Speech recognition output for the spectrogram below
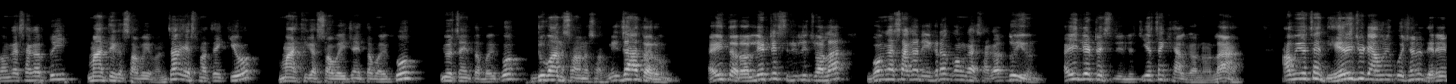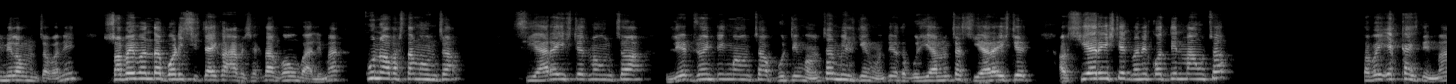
गङ्गासागर दुई माथिका सबै भन्छ। यसमा चाहिँ के हो? माथिका सबै चाहिँ तपाईँको यो चाहिँ तपाईँको डुबान सहन सक्ने जातहरू हुन्। है त? र लेटेस्ट रिलिजवाला गङ्गासागर एक र गङ्गासागर दुई हुन्। है लेटेस्ट रिलिज यो चाहिँ ख्याल गर्नु होला। अब यो चाहिँ धेरैचोटि आउने क्वेसन धेरै मिलाउनुहुन्छ भने सबैभन्दा बढी सिँचाइको आवश्यकता गाउँ बालीमा कुन अवस्थामा हुन्छ? सिआरआई स्टेजमा हुन्छ लेट जोइन्टिङमा हुन्छ बुटिङमा हुन्छ मिल्किङ हुन्छ यो त बुझिहाल्नुहुन्छ सिआरआई स्टेज अब सिआरआई स्टेज भने कति दिनमा आउँछ? तपाईँ एक्काइस दिनमा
